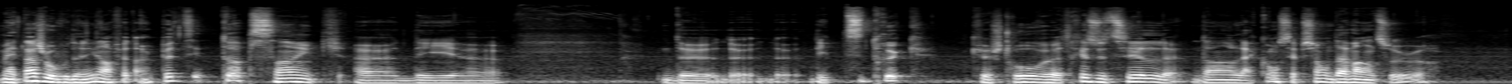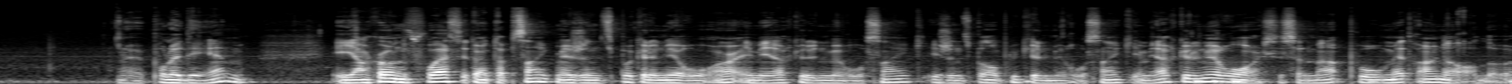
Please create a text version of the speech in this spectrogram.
Maintenant, je vais vous donner en fait un petit top 5 des, de, des petits trucs que je trouve très utile dans la conception d'aventure euh, pour le DM. Et encore une fois, c'est un top 5, mais je ne dis pas que le numéro 1 est meilleur que le numéro 5, et je ne dis pas non plus que le numéro 5 est meilleur que le numéro 1. C'est seulement pour mettre un ordre.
